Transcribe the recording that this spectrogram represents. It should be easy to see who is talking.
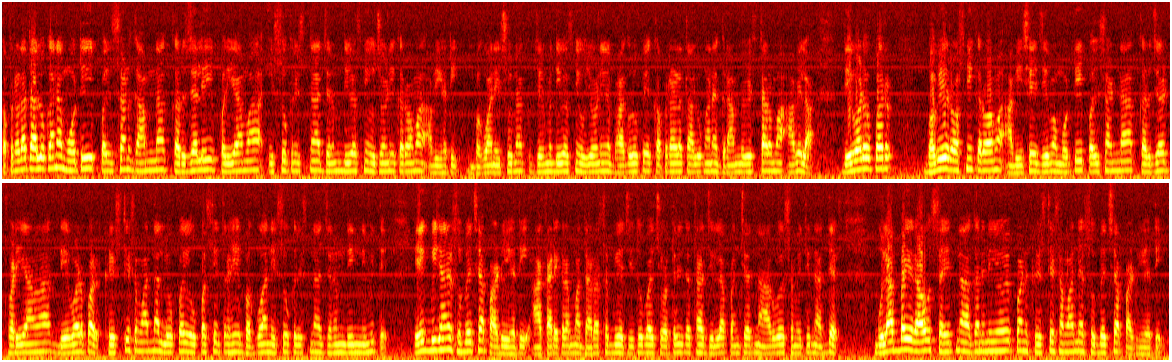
Speaker 1: કપરાડા તાલુકાના મોટી પલસણ ગામના કરજલી ફરિયામાં ઈસુ ખ્રિસ્તના જન્મદિવસની ઉજવણી કરવામાં આવી હતી. ભગવાન ઈસુના જન્મદિવસની ઉજવણીના ભાગરૂપે કપરાડા તાલુકાના ગ્રામ્ય વિસ્તારોમાં આવેલા દેવળો પર ભવ્ય રોશની કરવામાં આવી છે, જેમાં મોટી પલસણના કરજટ ફળિયાના દેવળ પર ખ્રિસ્તી સમાજના લોકોએ ઉપસ્થિત રહી ભગવાન ઈસુ ખ્રિસ્તના જન્મદિન નિમિત્તે એકબીજાને શુભેચ્છા પાઠવી હતી. આ કાર્યક્રમમાં ધારાસભ્ય જીતુભાઈ ચૌધરી તથા જિલ્લા પંચાયતના આરોગ્ય સમિતિના અધ્યક્ષ ગુલાબભાઈ રાઉત સહિતના અગ્રણીઓએ પણ ખ્રિસ્તી સમાજને શુભેચ્છા પાઠવી હતી.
